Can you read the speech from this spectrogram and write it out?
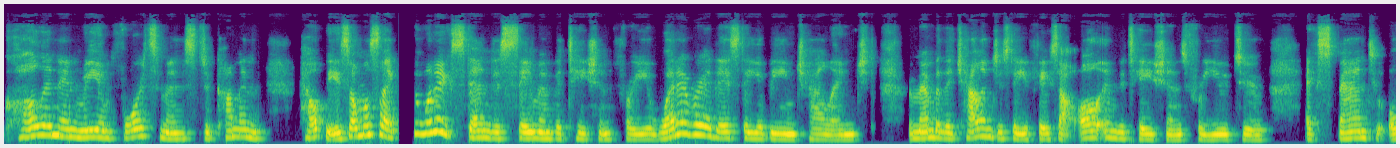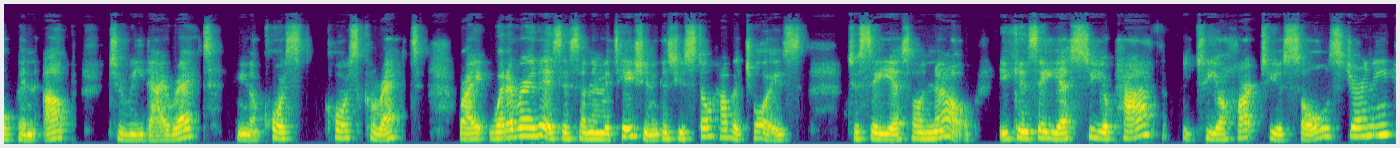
Calling in reinforcements to come and help you. It's almost like we want to extend the same invitation for you, whatever it is that you're being challenged. Remember, the challenges that you face are all invitations for you to expand, to open up, to redirect, you know, course course correct, right? Whatever it is, it's an invitation because you still have a choice to say yes or no. You can say yes to your path, to your heart, to your soul's journey,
